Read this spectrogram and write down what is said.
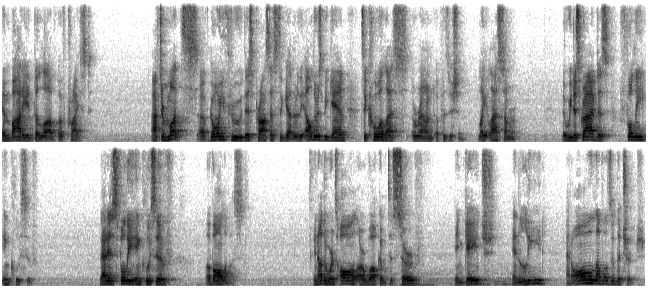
embodied the love of Christ. After months of going through this process together, the elders began to coalesce around a position late last summer that we described as fully inclusive. That is, fully inclusive of all of us. In other words, all are welcome to serve, engage, and lead at all levels of the church.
